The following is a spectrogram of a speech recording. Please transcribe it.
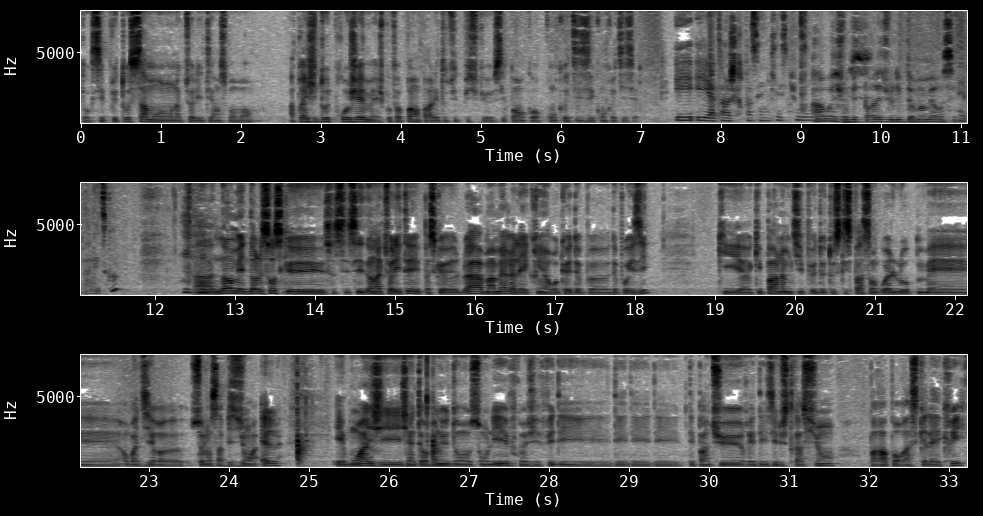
Donc c'est plutôt ça mon actualité en ce moment. Après, j'ai d'autres projets, mais je ne préfère pas en parler tout de suite puisque ce n'est pas encore concrétisé, concrétisé. Et, et attends, j'ai repensé à une question. Ah ouais, j'ai oublié de parler du livre de ma mère aussi. Eh ben, let's go. ah non, mais dans le sens que c'est dans l'actualité. Parce que là, ma mère, elle a écrit un recueil de, de poésie qui, euh, qui parle un petit peu de tout ce qui se passe en Guadeloupe, mais on va dire euh, selon sa vision à elle. Et moi, j'ai intervenu dans son livre, j'ai fait des, des, des, des, peintures et des illustrations par rapport à ce qu'elle a écrit.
